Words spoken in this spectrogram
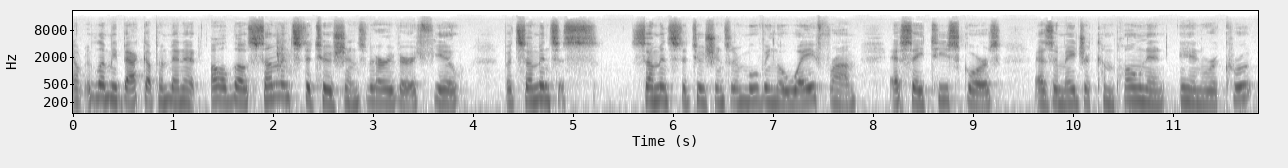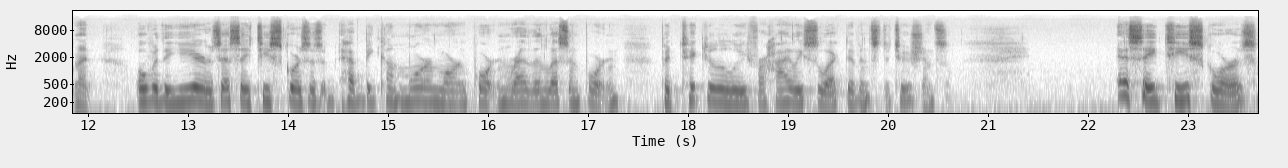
uh, Let me back up a minute. Although some institutions, very very few, but some ins- some institutions are moving away from SAT scores as a major component in recruitment. Over the years, SAT scores have become more and more important rather than less important, particularly for highly selective institutions. SAT scores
